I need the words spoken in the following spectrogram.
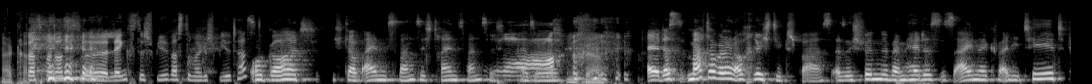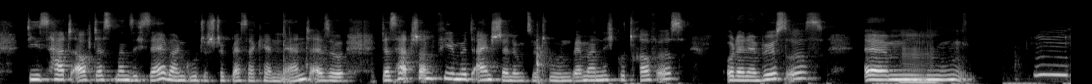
Ja, krass. Was war das äh, längste Spiel, was du mal gespielt hast? Oh Gott, ich glaube 21, 23. Also, Okay. äh, das macht aber dann auch richtig Spaß. Also ich finde, beim Hedis ist eine Qualität, die es hat auch, dass man sich selber ein gutes Stück besser kennenlernt. Also das hat schon viel mit Einstellung zu tun. Wenn man nicht gut drauf ist oder nervös ist, ähm, hm,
